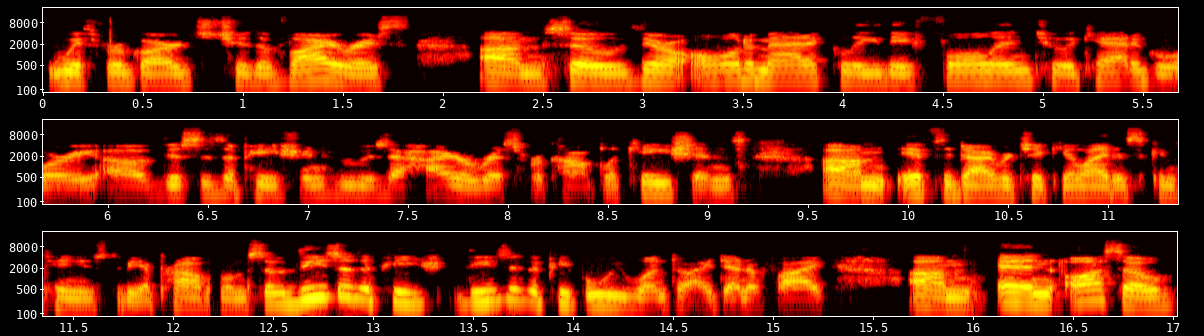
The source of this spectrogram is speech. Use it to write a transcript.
with regards to the virus. Um, so they're automatically they fall into a category of this is a patient who is at higher risk for complications um, if the diverticulitis continues to be a problem. So these are the pe- these are the people we want to identify, um, and also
